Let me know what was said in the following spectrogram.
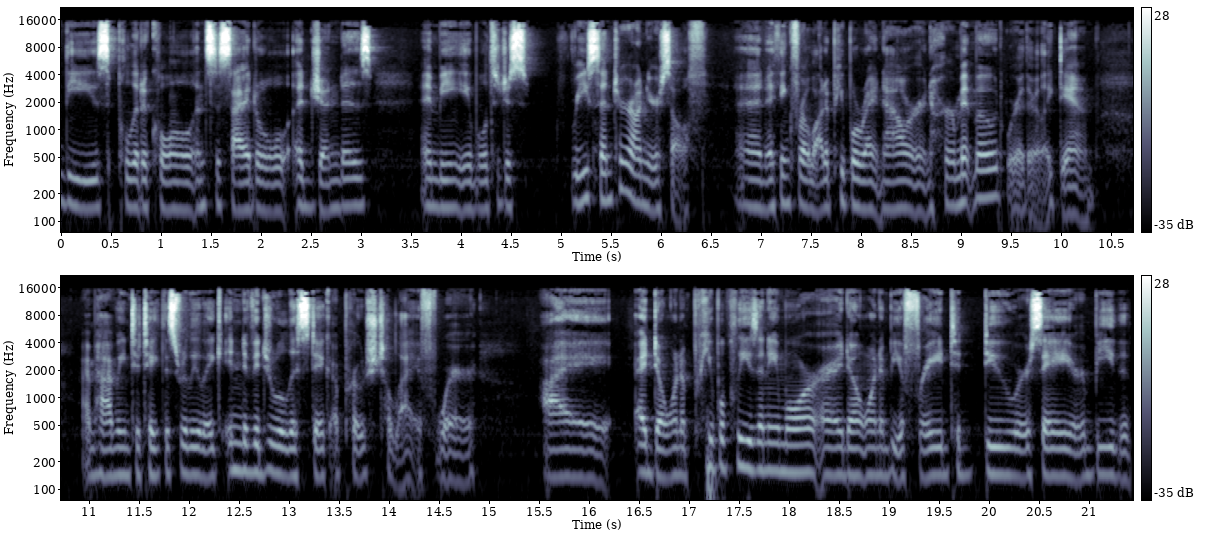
these political and societal agendas and being able to just recenter on yourself. And I think for a lot of people right now are in hermit mode where they're like, damn, I'm having to take this really like individualistic approach to life where I I don't want to people please anymore or I don't want to be afraid to do or say or be the,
